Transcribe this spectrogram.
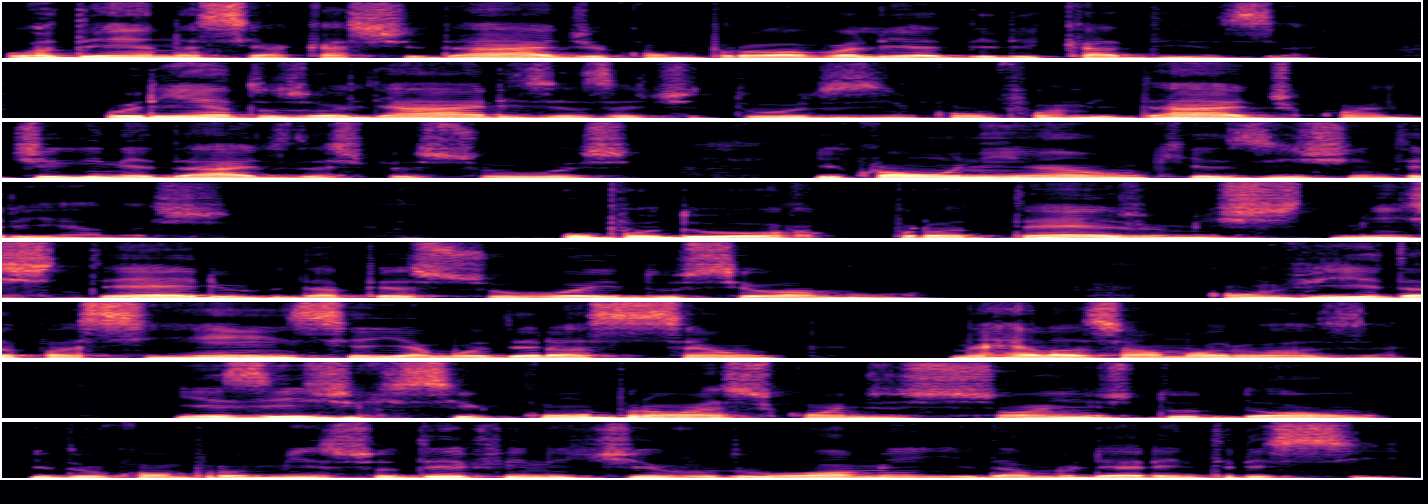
Ordena-se a castidade e comprova-lhe a delicadeza. Orienta os olhares e as atitudes em conformidade com a dignidade das pessoas e com a união que existe entre elas. O pudor protege o mistério da pessoa e do seu amor. Convida a paciência e a moderação na relação amorosa e exige que se cumpram as condições do dom e do compromisso definitivo do homem e da mulher entre si.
